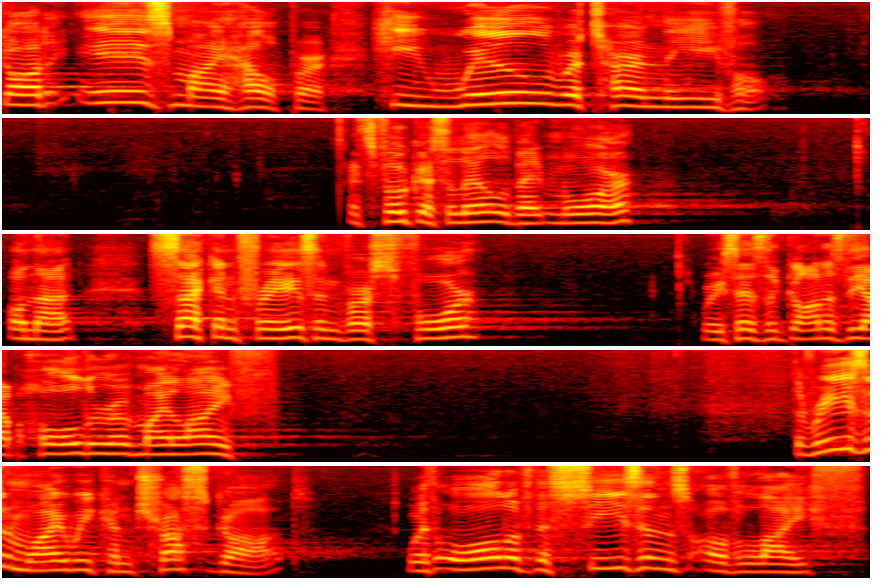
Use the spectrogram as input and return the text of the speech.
God is my helper. He will return the evil. Let's focus a little bit more on that second phrase in verse 4, where he says that God is the upholder of my life. The reason why we can trust God with all of the seasons of life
